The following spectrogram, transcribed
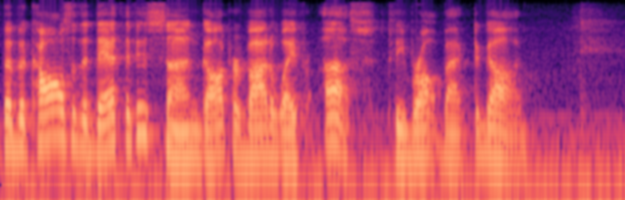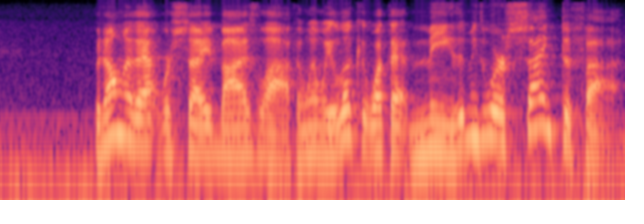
But because of the death of his son, God provided a way for us to be brought back to God. But only that, we're saved by his life. And when we look at what that means, it means we're sanctified.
